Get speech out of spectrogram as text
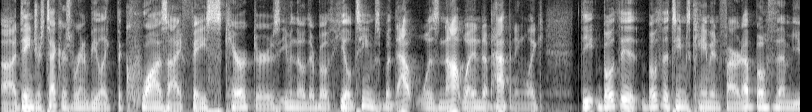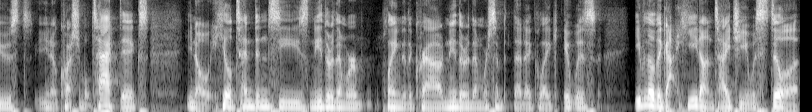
uh, dangerous tekkers were going to be like the quasi face characters even though they're both heel teams but that was not what ended up happening. Like the both the both of the teams came in fired up. Both of them used you know questionable tactics you know heel tendencies. Neither of them were playing to the crowd. Neither of them were sympathetic. Like it was even though they got heat on Taichi, it was still a,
